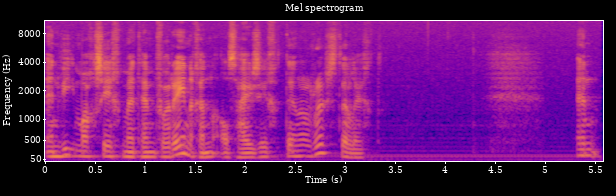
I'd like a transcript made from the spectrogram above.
En wie mag zich met hem verenigen als hij zich ten ruste legt? En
